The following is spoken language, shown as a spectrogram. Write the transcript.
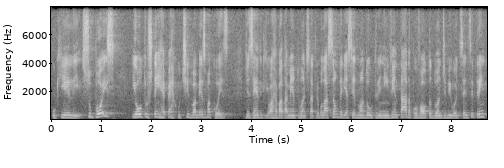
o que ele supôs, e outros têm repercutido a mesma coisa, dizendo que o arrebatamento antes da tribulação teria sido uma doutrina inventada por volta do ano de 1830,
